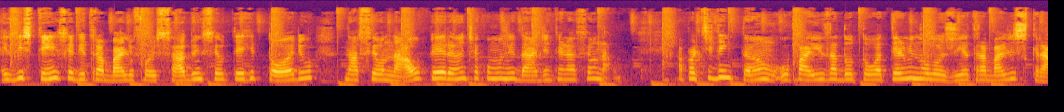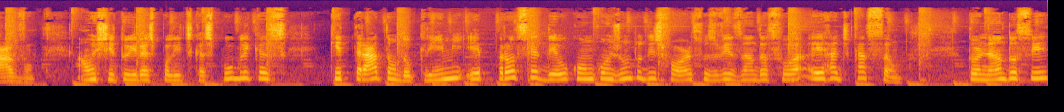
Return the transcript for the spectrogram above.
a existência de trabalho forçado em seu território nacional perante a comunidade internacional. A partir de então, o país adotou a terminologia trabalho escravo, ao instituir as políticas públicas que tratam do crime e procedeu com um conjunto de esforços visando a sua erradicação, tornando-se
